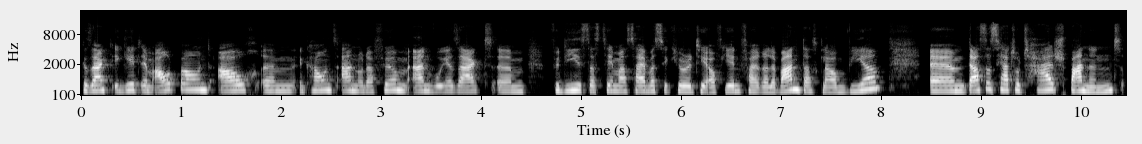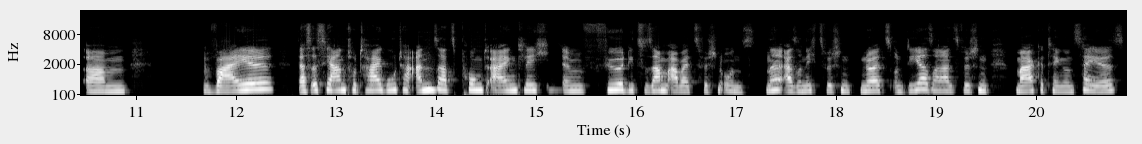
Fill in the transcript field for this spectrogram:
gesagt, ihr geht im Outbound auch ähm, Accounts an oder Firmen an, wo ihr sagt, ähm, für die ist das Thema Cybersecurity auf jeden Fall relevant, das glauben wir. Ähm, das ist ja total spannend, ähm, weil das ist ja ein total guter Ansatzpunkt eigentlich ähm, für die Zusammenarbeit zwischen uns. Ne? Also nicht zwischen Nerds und dir, sondern zwischen Marketing und Sales,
